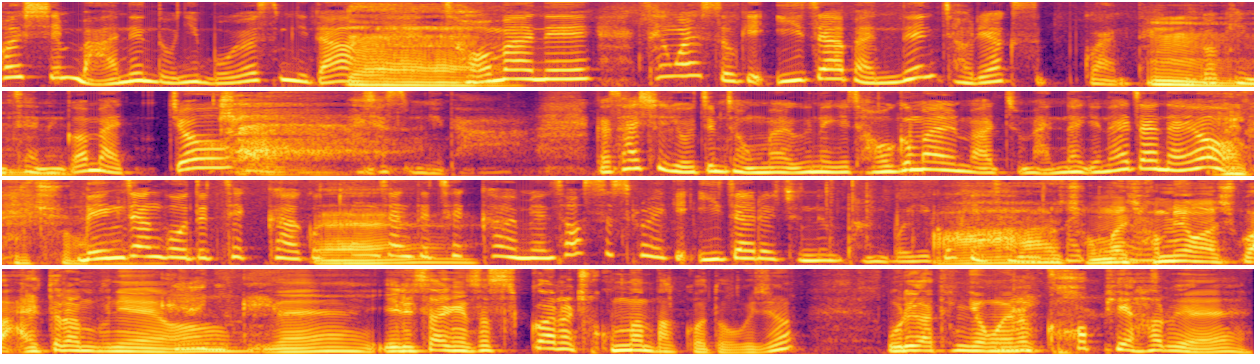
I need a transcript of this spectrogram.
훨씬 많은 돈이 모였습니다. 네. 저만의 생활 속에 이자 받는 절약 습관 음. 이거 괜찮은 거 맞죠? 하셨습니다. 그러니까 사실 요즘 정말 은행에 저금할 맛 좀 만나긴 하잖아요. 아, 그렇죠. 냉장고도 체크하고 네. 통장도 체크하면서 스스로에게 이자를 주는 방법 이거 괜찮은 것 아, 같아요. 정말 현명하시고 알뜰한 분이에요. 그러니까요. 네, 일상에서 습관을 조금만 바꿔도 그죠? 우리 같은 경우에는 맞아요. 커피 하루에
